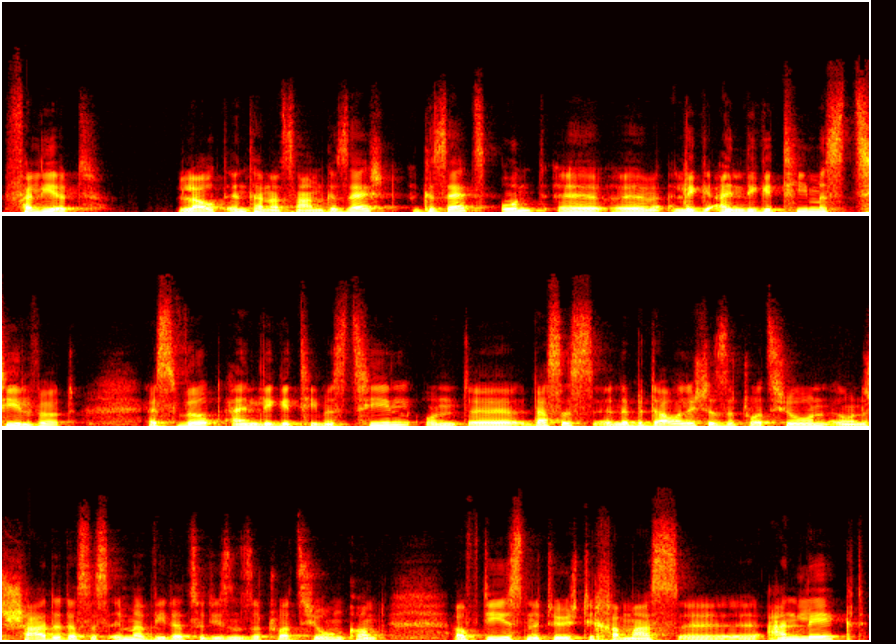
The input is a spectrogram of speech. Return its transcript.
verliert laut internationalem Gesetz, und äh, äh, ein legitimes Ziel wird. Es wird ein legitimes Ziel und äh, das ist eine bedauerliche Situation und es ist schade, dass es immer wieder zu diesen Situationen kommt, auf die es natürlich die Hamas äh, anlegt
